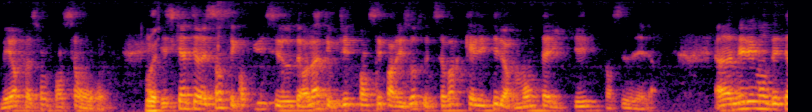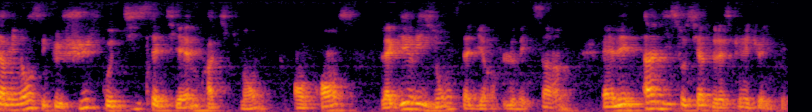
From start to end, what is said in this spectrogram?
meilleure façon de penser en rond. Et ce qui est intéressant, c'est quand tu lis ces auteurs-là, tu es obligé de penser par les autres et de savoir quelle était leur mentalité dans ces années-là. Un élément déterminant, c'est que jusqu'au 17e, pratiquement, en France, la guérison, c'est-à-dire le médecin, elle est indissociable de la spiritualité.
